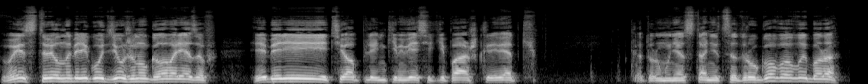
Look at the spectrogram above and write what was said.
выставил на берегу дюжину головорезов. И бери тепленьким весь экипаж креветки, которому не останется другого выбора —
